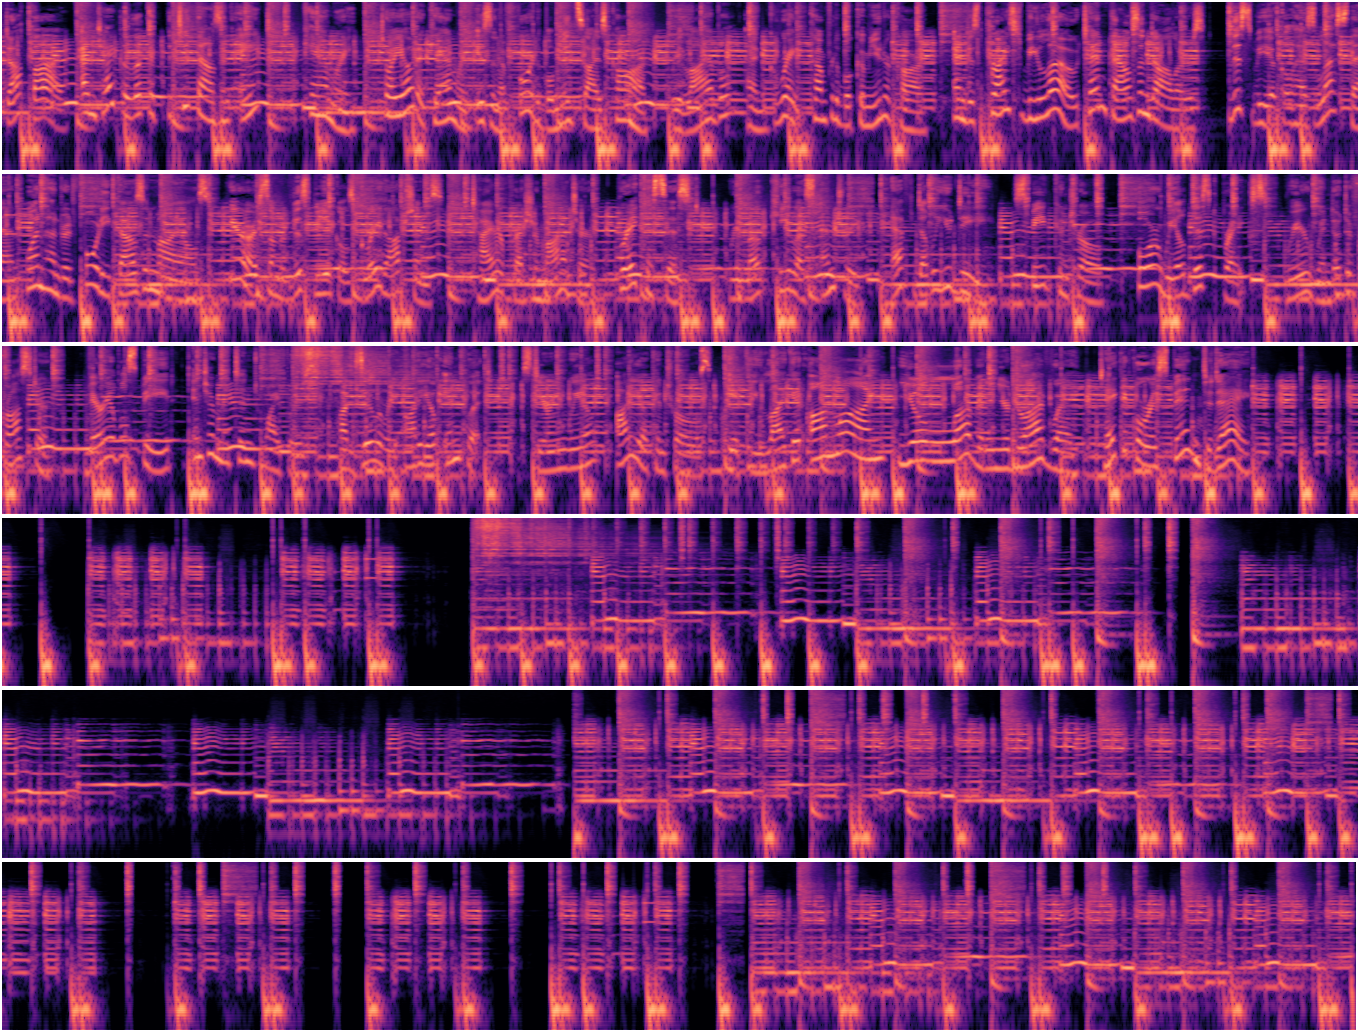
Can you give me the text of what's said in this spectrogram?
Stop by and take a look at the 2008 Camry. Toyota Camry is an affordable midsize car, reliable and great comfortable commuter car, and is priced below $10,000. This vehicle has less than 140,000 miles. Here are some of this vehicle's great options. Tire pressure monitor, brake assist, remote keyless entry, FWD, speed control, four-wheel disc brakes, rear window defroster, variable speed, intermittent wipers, auxiliary audio input, steering wheel, audio controls. If you like it online, you'll love it in your driveway. Take it for a spin today.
